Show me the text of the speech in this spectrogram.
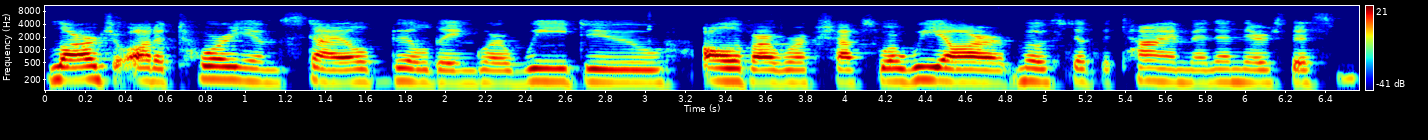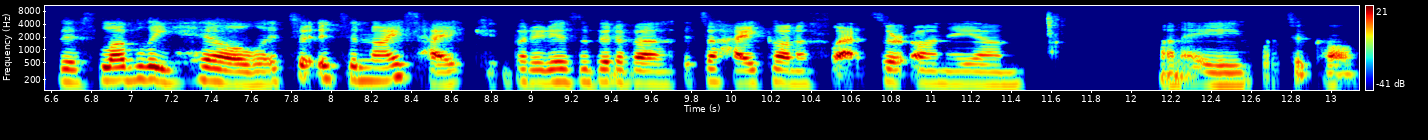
large auditorium style building where we do all of our workshops where we are most of the time. And then there's this this lovely hill. It's a, it's a nice hike, but it is a bit of a it's a hike on a flat on a um on a what's it called?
